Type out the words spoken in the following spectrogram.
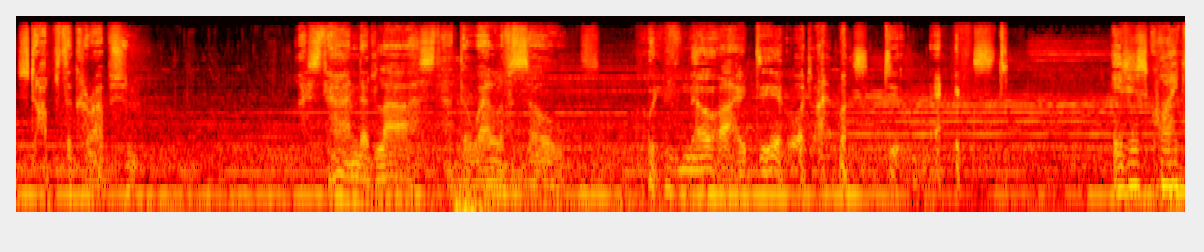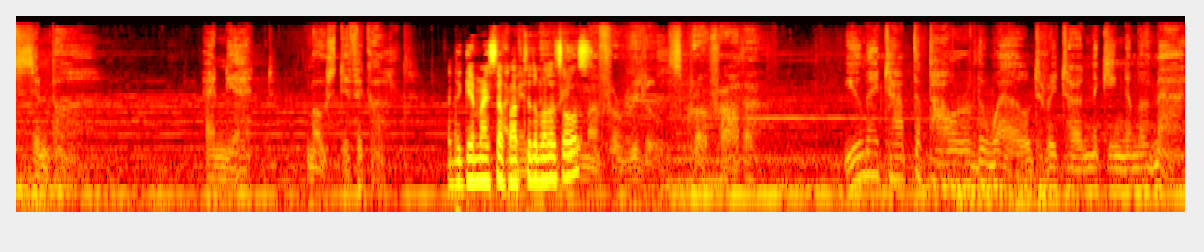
Stop the corruption. I stand at last at the Well of Souls, with no idea what I must do next. It is quite simple. And yet, most difficult. I had to give myself I'm up to the no Will of Souls. for riddles, Crowfather. You may tap the power of the well to return the kingdom of man.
